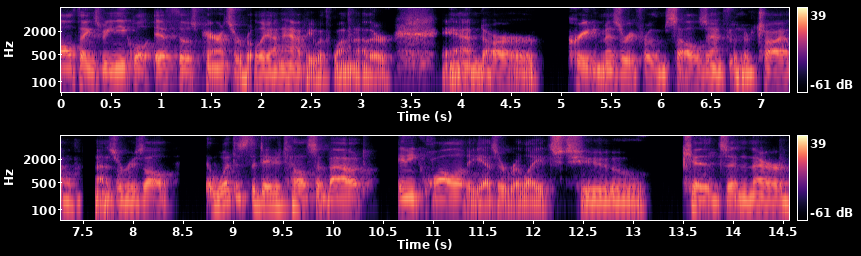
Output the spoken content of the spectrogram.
all things being equal, if those parents are really unhappy with one another and are creating misery for themselves and for their child as a result. What does the data tell us about inequality as it relates to kids and their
